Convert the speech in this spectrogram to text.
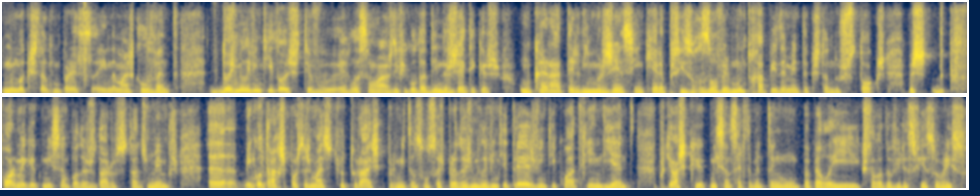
numa questão que me parece ainda mais relevante, importante. 2022 teve, em relação às dificuldades energéticas, um caráter de emergência em que era preciso resolver muito rapidamente a questão dos estoques, mas de que forma é que a Comissão pode ajudar os Estados-membros a encontrar respostas mais estruturais que permitam soluções para 2023, 2024 e em diante? Porque eu acho que a Comissão certamente tem um papel aí e gostava de ouvir a Sofia sobre isso.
